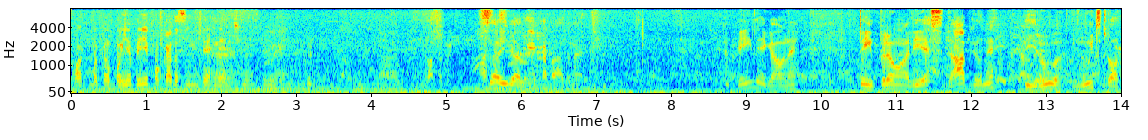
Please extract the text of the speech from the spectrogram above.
Uma, uma campanha bem focada assim em internet, é. né? Nossa, muito. Isso aí, galera. Bem acabado, né? Bem legal, né? Temprão ali SW, né? Perua, muito top.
